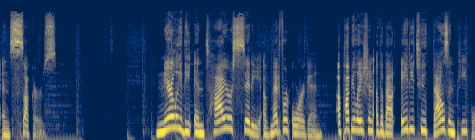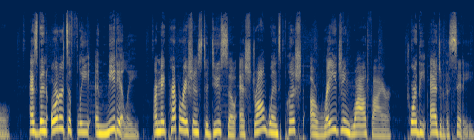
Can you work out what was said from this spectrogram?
and suckers. Nearly the entire city of Medford, Oregon, a population of about 82,000 people, has been ordered to flee immediately or make preparations to do so as strong winds pushed a raging wildfire toward the edge of the city.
